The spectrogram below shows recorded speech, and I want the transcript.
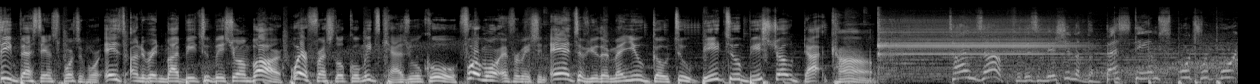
The Best Damn Sports Report is underwritten by B2 Bistro and Bar, where fresh local meets casual cool. For more information and to view their menu, go to b2bistro.com. Time's up for this edition of the Best Damn Sports Report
